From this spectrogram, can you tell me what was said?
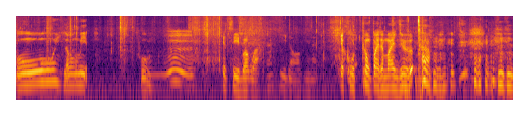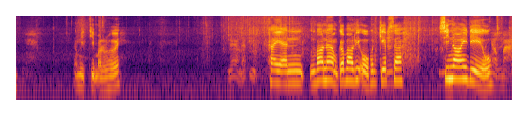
โอ้ยระวังมีดผู้อืม FC บอกว่าด้านสี่ดอกนี่นะ จะขุดลงไปทำไมเยอะจัง เอามีดจิ้มเอาเลยเฮ้ยแล้วแล้วคือให้อันเบ้าน้ำกับเบ้าลิโอเพิ่นเก็บซะสิน้อยเดียวดอกบาน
